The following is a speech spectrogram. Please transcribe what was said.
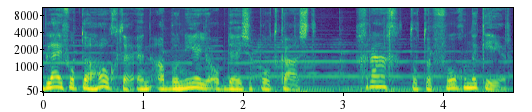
Blijf op de hoogte en abonneer je op deze podcast. Graag tot de volgende keer.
